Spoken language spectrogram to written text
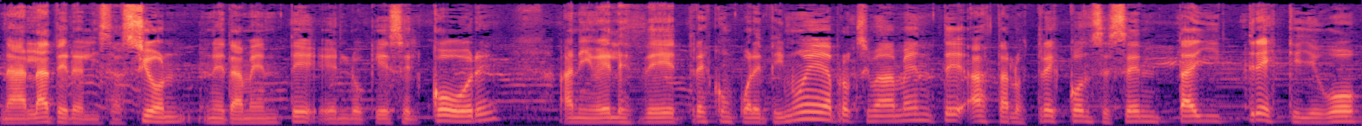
una lateralización netamente en lo que es el cobre a niveles de 3,49 aproximadamente hasta los 3,63 que llegó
